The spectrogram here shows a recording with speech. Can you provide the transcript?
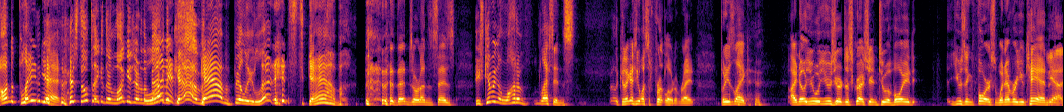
on the plane yet." they're still taking their luggage out of the Let back of the it cab. scab, Billy. Let it scab. then Zordon says he's giving a lot of lessons because I guess he wants to front load him, right? But he's like, I know you will use your discretion to avoid using force whenever you can. Yeah,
